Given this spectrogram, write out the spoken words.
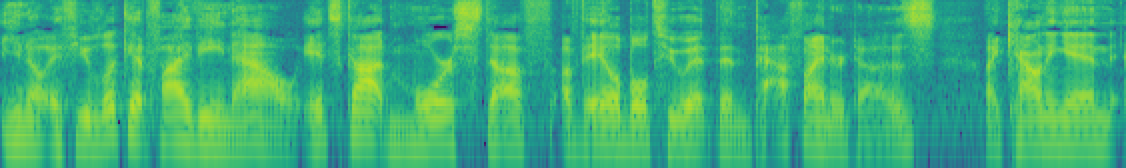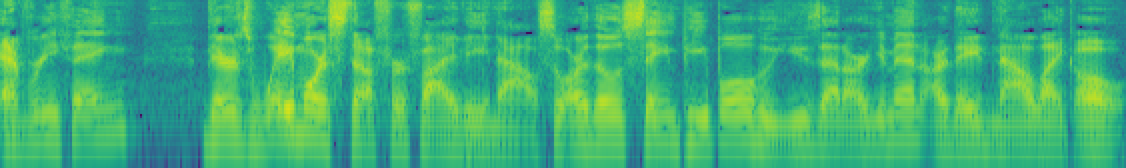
You know, if you look at 5e now, it's got more stuff available to it than Pathfinder does. like counting in everything, there's way more stuff for 5e now. So are those same people who use that argument, are they now like, oh,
